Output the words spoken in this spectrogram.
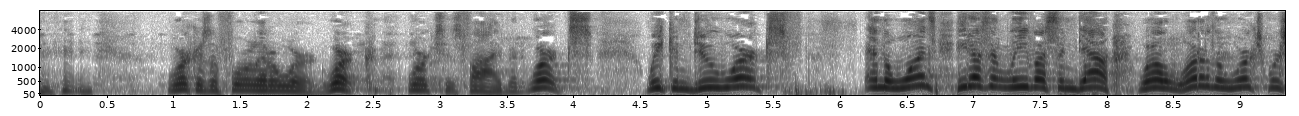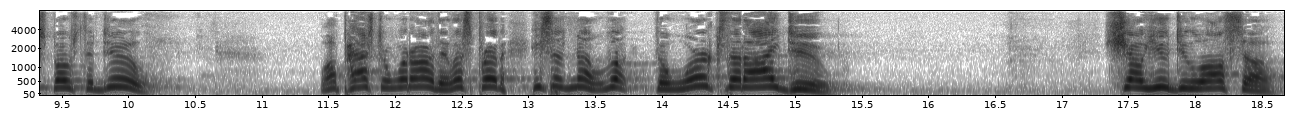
Work is a four letter word. Work. Works is five, but works. We can do works and the ones, he doesn't leave us in doubt. Well, what are the works we're supposed to do? Well, Pastor, what are they? Let's pray. He says, No, look, the works that I do shall you do also.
